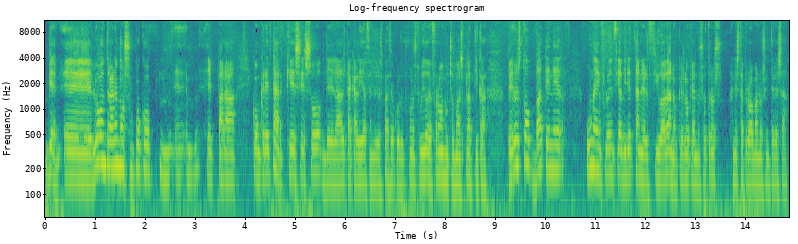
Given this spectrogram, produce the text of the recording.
Bien, eh, luego entraremos un poco mm, eh, eh, para concretar qué es eso de la alta calidad en el espacio construido de forma mucho más práctica, pero esto va a tener una influencia directa en el ciudadano, que es lo que a nosotros en este programa nos interesa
